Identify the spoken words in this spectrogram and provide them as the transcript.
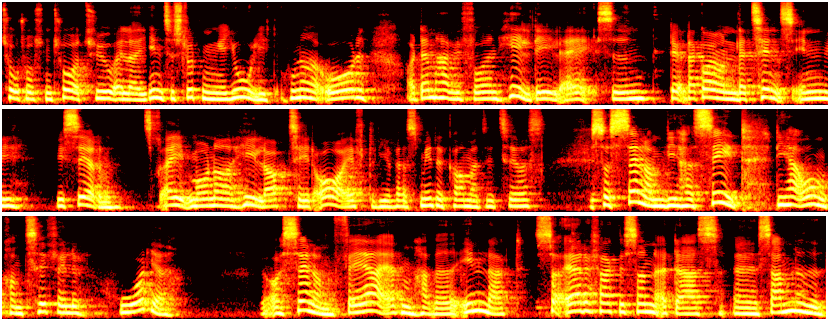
2022, eller indtil slutningen af juli 108, og dem har vi fået en hel del af siden. Der, der går jo en latens, inden vi, vi ser dem tre måneder helt op til et år efter de har været smittet, kommer det til os. Så selvom vi har set de her omikron-tilfælde hurtigere, og selvom færre af dem har været indlagt, så er det faktisk sådan, at deres øh, samlede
